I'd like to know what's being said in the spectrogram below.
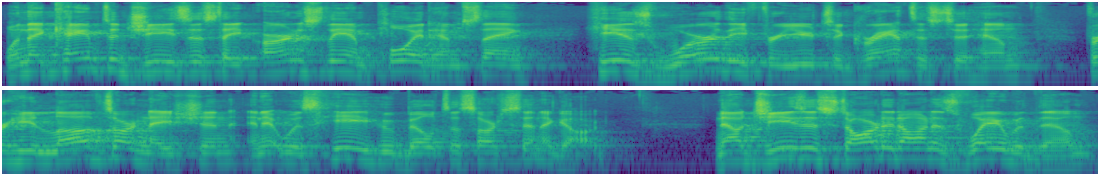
When they came to Jesus, they earnestly employed him, saying, He is worthy for you to grant this to him for he loves our nation, and it was he who built us our synagogue. Now Jesus started on his way with them,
